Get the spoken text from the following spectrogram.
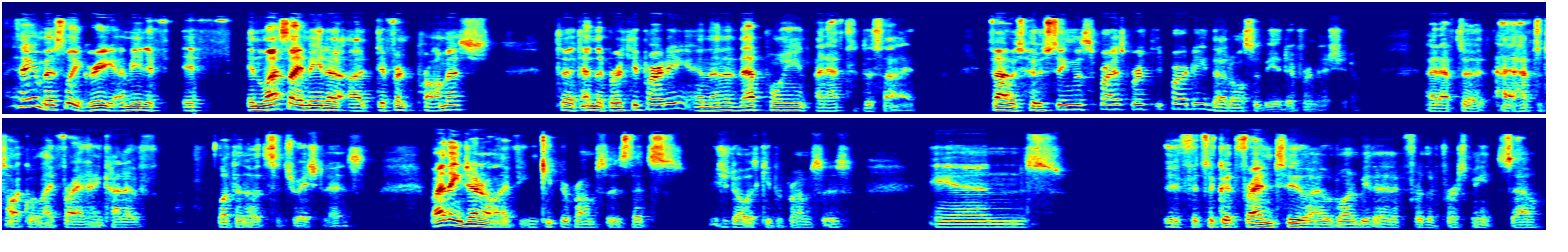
I think I mostly agree. I mean, if if unless I made a, a different promise to attend the birthday party, and then at that point I'd have to decide. If I was hosting the surprise birthday party, that'd also be a different issue. I'd have to I'd have to talk with my friend and kind of let them know what the situation is. But I think in general, if you can keep your promises, that's you should always keep your promises. And if it's a good friend too, I would want to be there for the first meet. So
